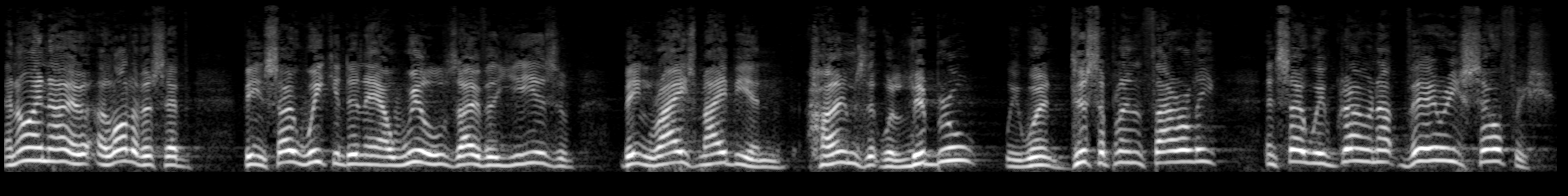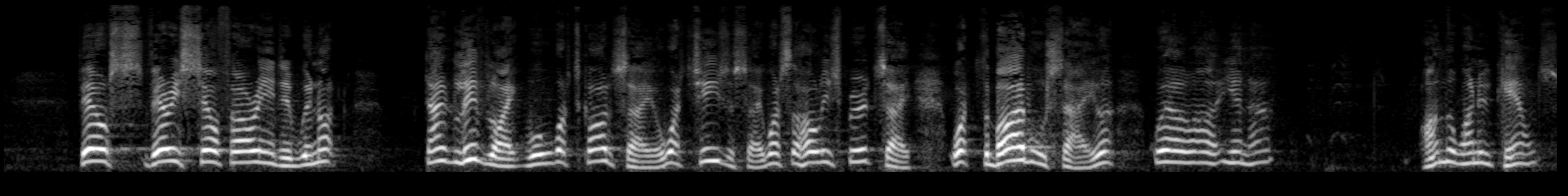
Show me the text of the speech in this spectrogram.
And I know a lot of us have been so weakened in our wills over the years of being raised maybe in homes that were liberal. We weren't disciplined thoroughly. And so we've grown up very selfish, very self oriented. We're not don't live like, well, what's God say? Or what's Jesus say? What's the Holy Spirit say? What's the Bible say? Well, uh, you know, I'm the one who counts.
